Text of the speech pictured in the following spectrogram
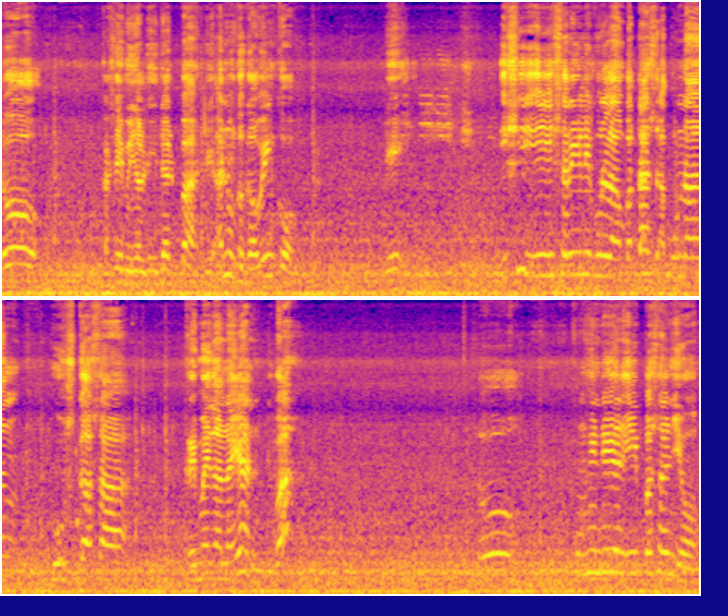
So, kasi minor edad pa, di anong gagawin ko? Di, isi, sarili ko lang batas ako nang husga sa kriminal na yan di ba? So kung hindi yan ipasa nyo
